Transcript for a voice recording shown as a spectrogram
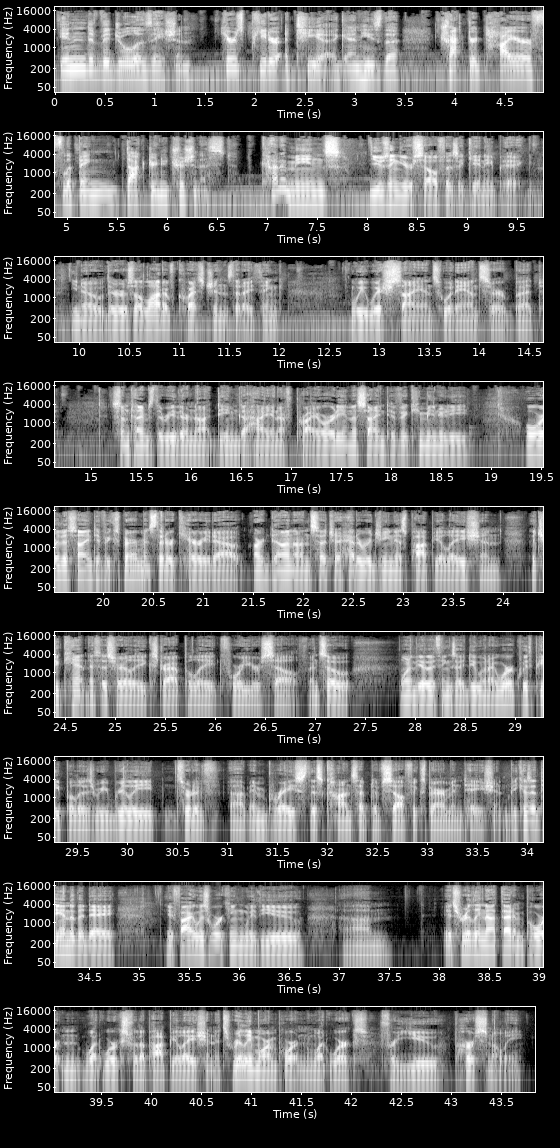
Individualization. Here's Peter Attia again. He's the tractor tire flipping doctor nutritionist. Kind of means using yourself as a guinea pig. You know, there's a lot of questions that I think we wish science would answer, but sometimes they're either not deemed a high enough priority in the scientific community or the scientific experiments that are carried out are done on such a heterogeneous population that you can't necessarily extrapolate for yourself. And so, one of the other things I do when I work with people is we really sort of uh, embrace this concept of self experimentation. Because at the end of the day, if I was working with you, um, it's really not that important what works for the population. It's really more important what works for you personally.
